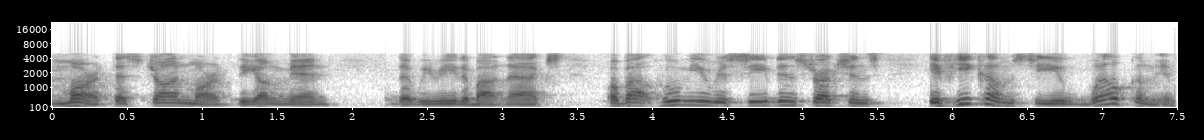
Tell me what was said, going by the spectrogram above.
Mark, that's John Mark, the young man that we read about in Acts, about whom you received instructions. If he comes to you, welcome him.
